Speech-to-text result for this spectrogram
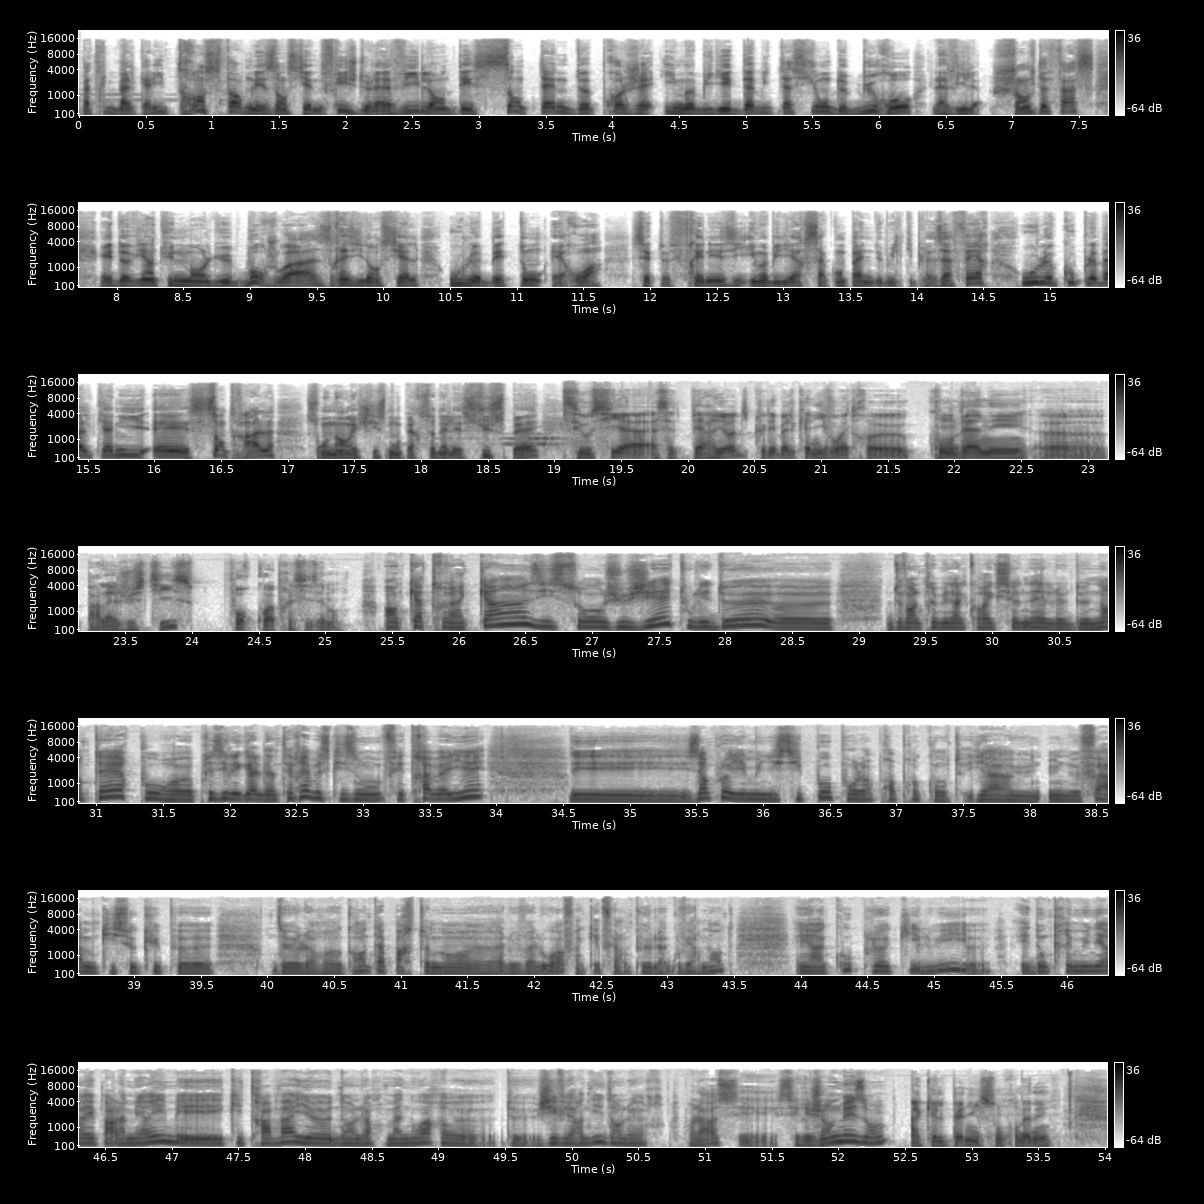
Patrick Balkany transforme les anciennes friches de la ville en des centaines de projets immobiliers d'habitation, de bureaux. La ville change de face et devient une banlieue bourgeoise, résidentielle, où le béton est roi. Cette frénésie immobilière s'accompagne de multiples affaires où le couple Balkany est central. Son enrichissement personnel est suspect. C'est aussi à, cette période que les Balkany vont être euh, condamnés euh, par la justice pourquoi précisément? En 95, ils sont jugés tous les deux euh, devant le tribunal correctionnel de Nanterre pour euh, prise illégale d'intérêt parce qu'ils ont fait travailler des employés municipaux pour leur propre compte. Il y a une, femme qui s'occupe euh, de leur grand appartement à Levallois, enfin qui fait un peu la gouvernante, et un couple qui lui est donc rémunéré par la mairie mais qui travaille dans leur manoir de Giverny dans leur voilà, c'est les gens de maison. À quelle peine ils sont condamnés?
